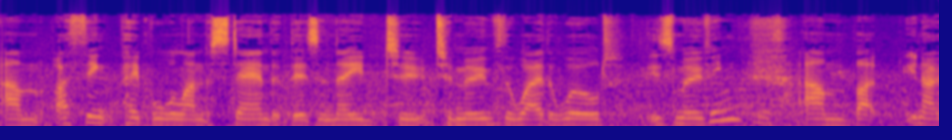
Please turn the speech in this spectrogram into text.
Um, I think people will understand that there's a need to, to move the way the world is moving, yes. um, but you know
